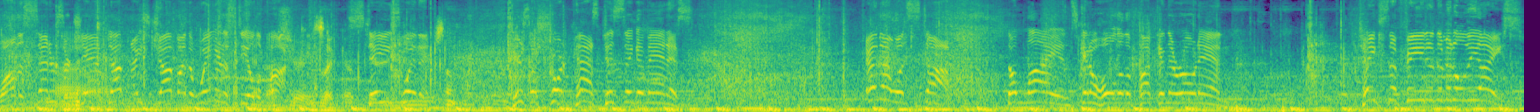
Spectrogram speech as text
While the centers are jammed up, nice job by the winger to steal the puck. sure. He's like Stays with it. something. Here's a short pass to Singamanis. And that one's stopped. The Lions get a hold of the puck in their own end. Takes the feed in the middle of the ice.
